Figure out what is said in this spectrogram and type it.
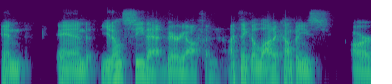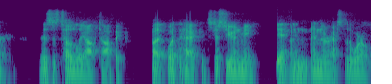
and and you don't see that very often. I think a lot of companies are. This is totally off topic, but what the heck? It's just you and me yeah, and, and the rest of the world.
